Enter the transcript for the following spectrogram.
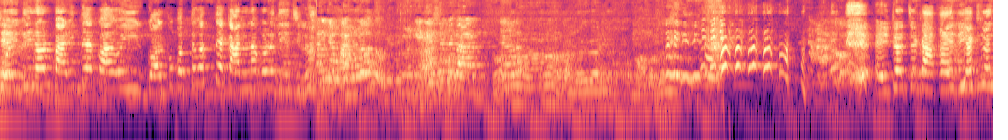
সেই দিন ওর বাড়িতে ওই গল্প করতে করতে কান্না করে দিয়েছিল। এইটা হচ্ছে কাকায়ের রিয়াকশন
